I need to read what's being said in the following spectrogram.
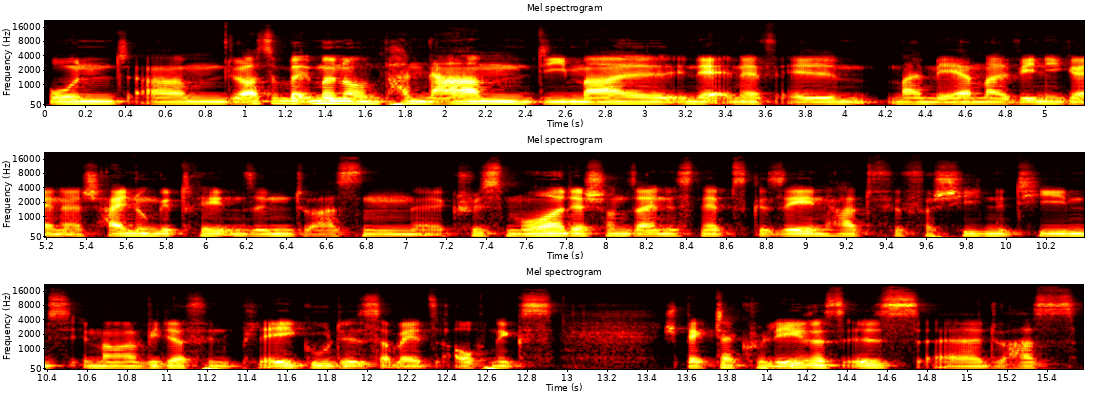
Und ähm, du hast aber immer noch ein paar Namen, die mal in der NFL mal mehr, mal weniger in Erscheinung getreten sind. Du hast einen äh, Chris Moore, der schon seine Snaps gesehen hat für verschiedene Teams, immer mal wieder für ein Play gut ist, aber jetzt auch nichts Spektakuläres ist. Äh, du hast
